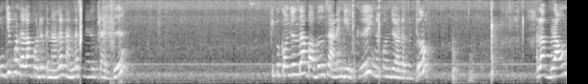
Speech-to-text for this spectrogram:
இஞ்சி பூண்டெல்லாம் போட்டிருக்கனால நல்ல ஸ்மெல் தருது இப்போ கொஞ்சம் தான் பபுள்ஸ் அடங்கியிருக்கு. இன்னும் கொஞ்சம் அடங்கட்டும். நல்லா ப்ரௌன்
